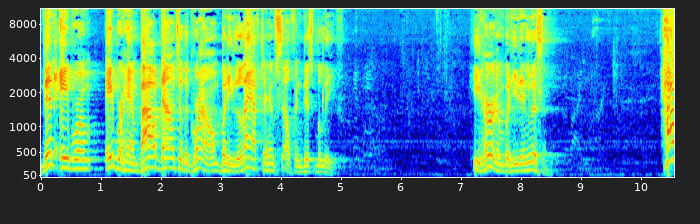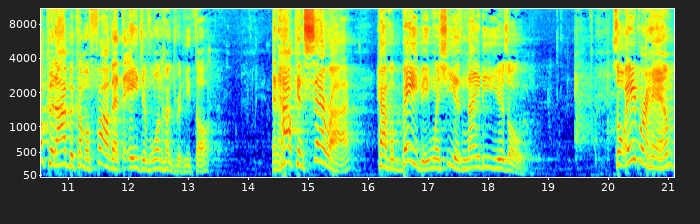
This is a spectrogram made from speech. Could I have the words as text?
Then Abram, Abraham bowed down to the ground, but he laughed to himself in disbelief. He heard him, but he didn't listen. How could I become a father at the age of 100? He thought. And how can Sarai have a baby when she is 90 years old? So Abraham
